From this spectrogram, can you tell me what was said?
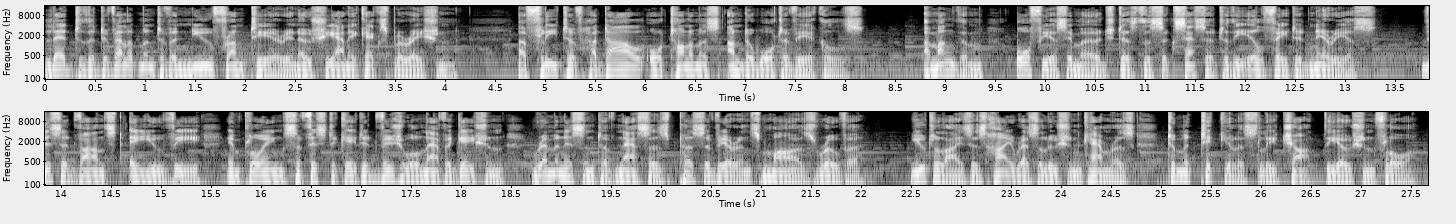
led to the development of a new frontier in oceanic exploration, a fleet of Hadal autonomous underwater vehicles. Among them, Orpheus emerged as the successor to the ill-fated Nereus. This advanced AUV, employing sophisticated visual navigation reminiscent of NASA's Perseverance Mars rover, utilizes high-resolution cameras to meticulously chart the ocean floor.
